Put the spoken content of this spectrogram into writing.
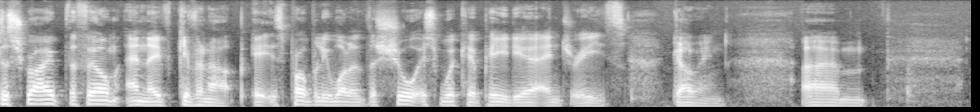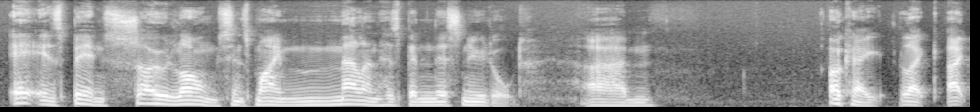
describe the film and they've given up. It is probably one of the shortest Wikipedia entries going. Um, it has been so long since my melon has been this noodled. Um, okay, like, I,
